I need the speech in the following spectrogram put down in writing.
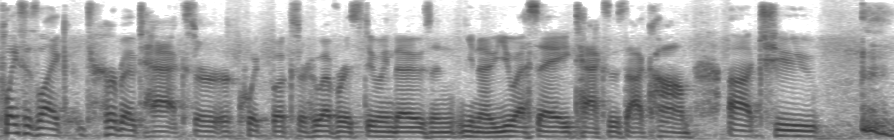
places like TurboTax or, or, QuickBooks or whoever is doing those, and you know USATaxes.com uh, to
